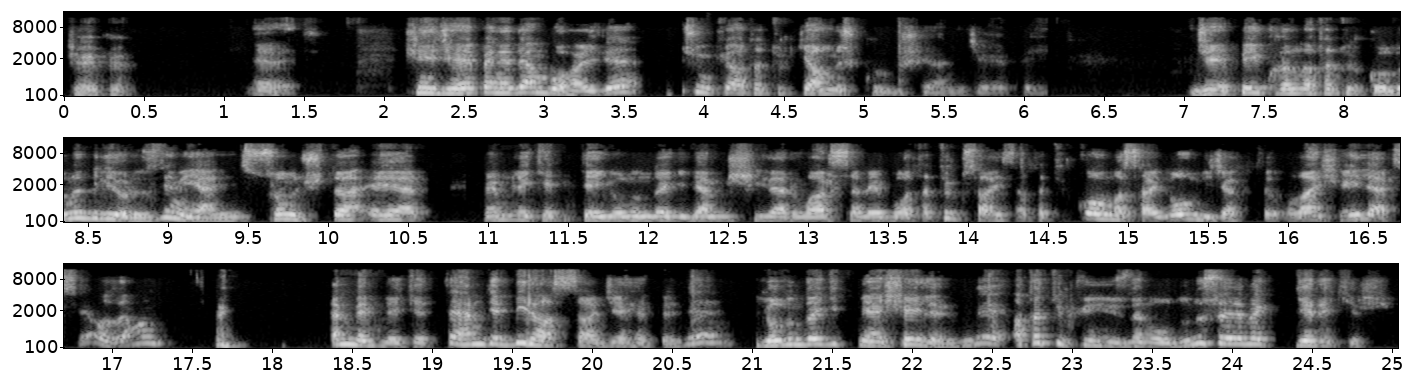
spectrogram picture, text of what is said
CHP. Evet. Şimdi CHP neden bu halde? Çünkü Atatürk yanlış kurmuş yani CHP'yi. CHP'yi kuran Atatürk olduğunu biliyoruz değil mi? Yani sonuçta eğer memlekette yolunda giden bir şeyler varsa ve bu Atatürk sayesinde Atatürk olmasaydı olmayacaktı olan şeylerse o zaman hem memlekette hem de bilhassa CHP'de yolunda gitmeyen şeylerin de Atatürk'ün yüzünden olduğunu söylemek gerekir.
